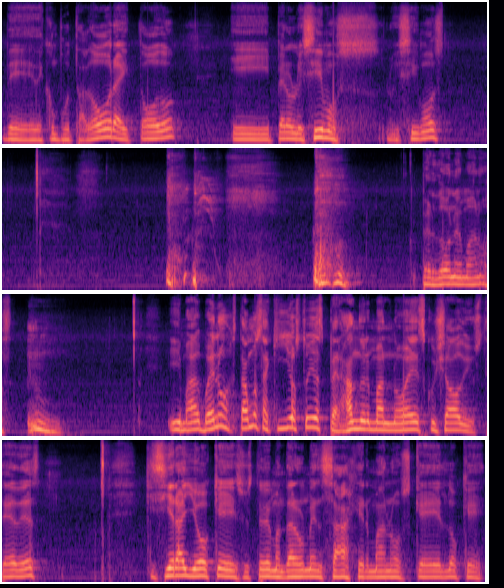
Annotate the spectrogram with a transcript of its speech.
de, de computadora y todo, y, pero lo hicimos, lo hicimos. Perdón, hermanos. Y más, bueno, estamos aquí, yo estoy esperando, hermano, no he escuchado de ustedes. Quisiera yo que si ustedes me mandaran un mensaje, hermanos, qué es lo que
